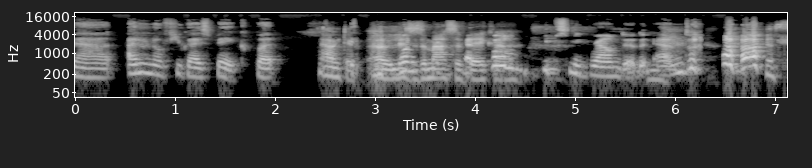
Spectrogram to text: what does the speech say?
that I don't know if you guys bake, but Oh, I do. Oh, Liz is a massive baker. totally keeps me grounded. Mm. And Yes.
